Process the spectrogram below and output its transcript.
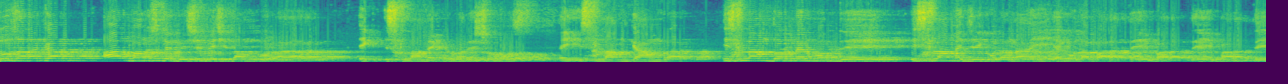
রোজা রাখা আর মানুষকে বেশি বেশি দান করা ইসলাম একেবারে সহজ। এই ইসলামকে আমরা ইসলাম ধর্মের মধ্যে ইসলামে যেগুলা নাই, এগুলা বাড়াতে বাড়াতে বাড়াতে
